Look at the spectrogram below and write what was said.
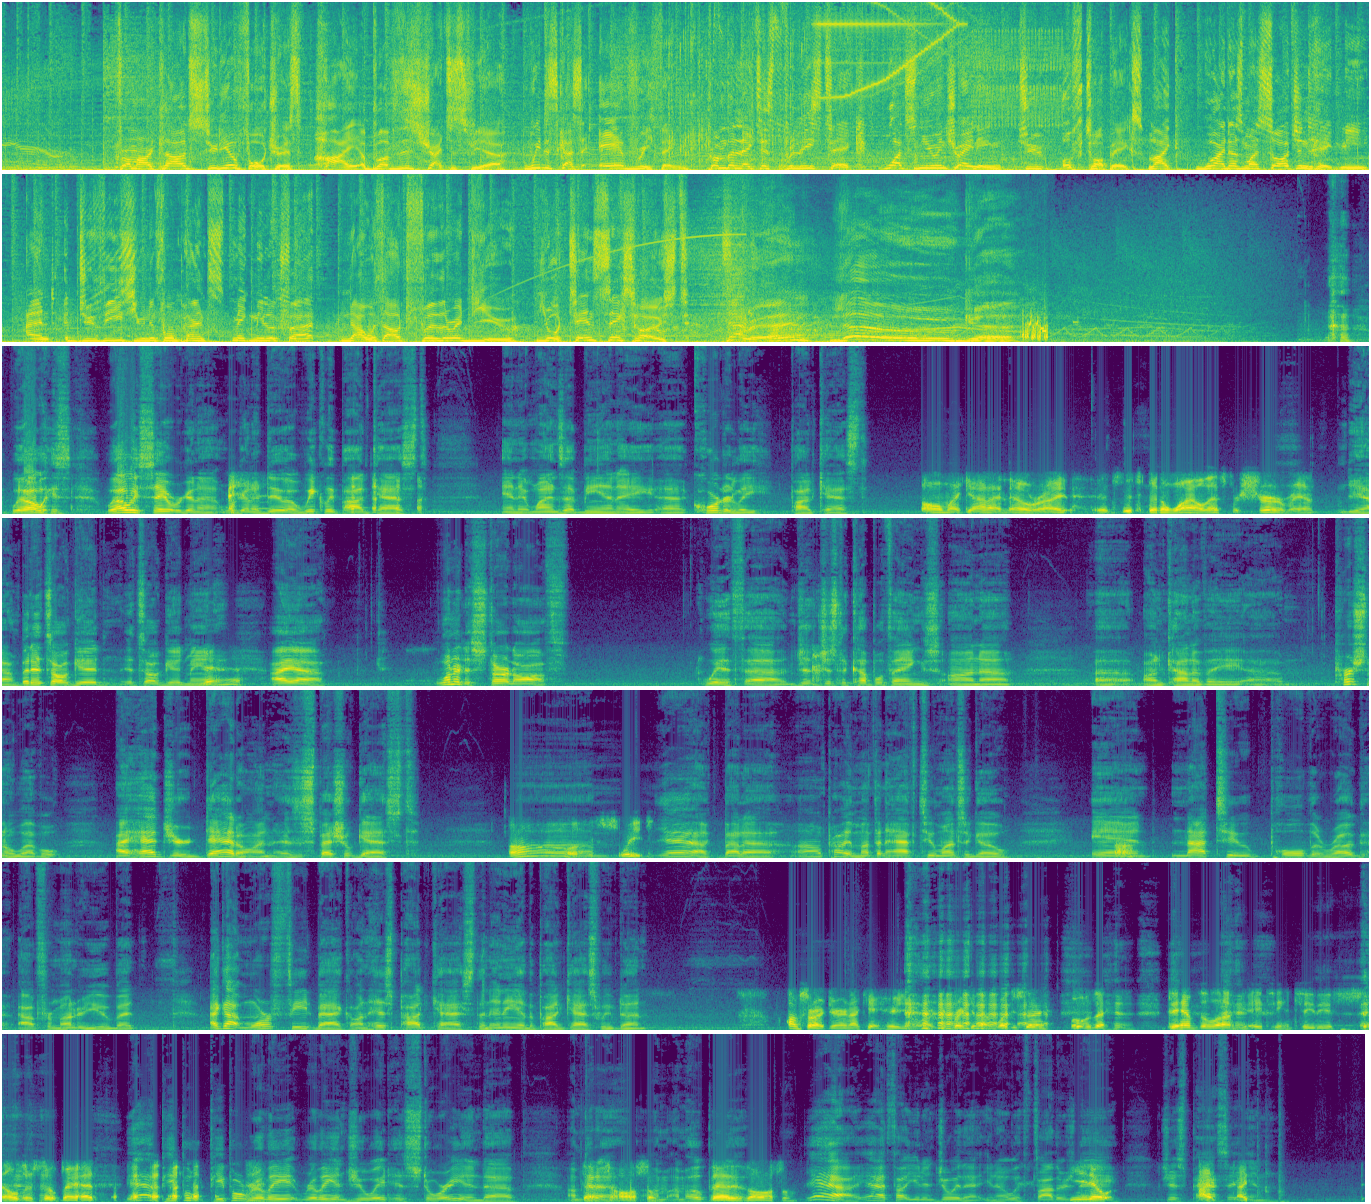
From our cloud studio fortress high above the stratosphere, we discuss everything from the latest police tech, what's new in training, to off topics like why does my sergeant hate me and do these uniform pants make me look fat? Now, without further ado, your 10-6 host, Darren Logue. We always we always say we're gonna we're gonna do a weekly podcast, and it winds up being a, a quarterly podcast. Oh my god, I know, right? It's it's been a while, that's for sure, man. Yeah, but it's all good. It's all good, man. Yeah. I uh, wanted to start off with uh, j- just a couple things on uh, uh, on kind of a um, personal level. I had your dad on as a special guest. Oh, Um, sweet. Yeah, about a oh, probably a month and a half, two months ago, and not to pull the rug out from under you, but I got more feedback on his podcast than any of the podcasts we've done. I'm sorry, Darren, I can't hear you anymore. You're breaking up. What'd you say? What was that? Damn the luck, AT and T. These cells are so bad. yeah, people people really really enjoyed his story, and uh, I'm That's gonna awesome. I'm, I'm hoping That to- is awesome. Yeah, yeah, I thought you'd enjoy that. You know, with Father's You Day know, just passing, I- and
